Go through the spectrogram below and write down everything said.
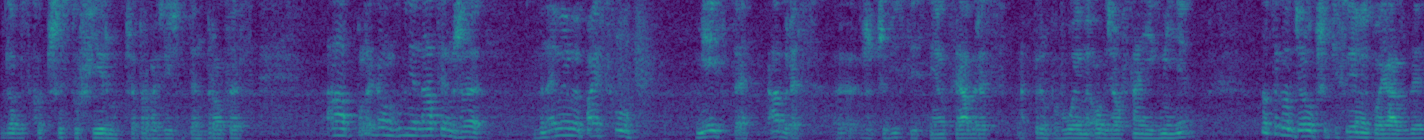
Dla blisko 300 firm przeprowadziliśmy ten proces, a polega on głównie na tym, że wynajmujemy Państwu miejsce, adres, e, rzeczywisty, istniejący adres, na którym powołujemy oddział w taniej gminie. Do tego oddziału przypisujemy pojazdy.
